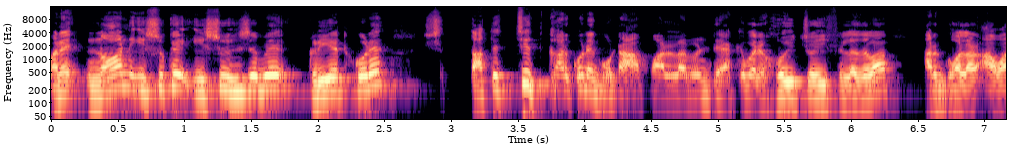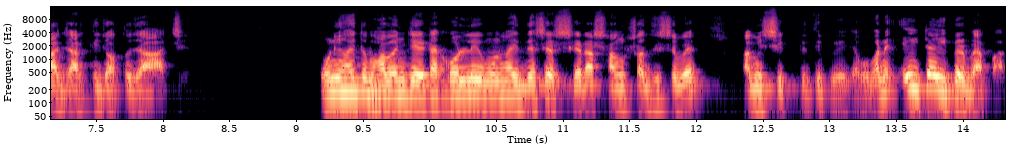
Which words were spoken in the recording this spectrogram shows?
মানে নন ইস্যুকে ইস্যু হিসেবে ক্রিয়েট করে, তাতে চিৎকার করে গোটা পার্লামেন্টে একেবারে হইচই ফেলে দেওয়া আর গলার আওয়াজ আর কি যত যা আছে। উনি হয়তো ভাবেন যে এটা করলেই মনে হয় দেশের সেরা সাংসদ হিসেবে আমি স্বীকৃতি পেয়ে যাব। মানে এই টাইপের ব্যাপার।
